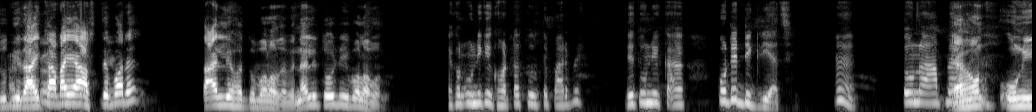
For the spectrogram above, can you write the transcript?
যদি রায় কাটাইয়া আসতে পারে তাইলে হয়তো বলা যাবে নাইলে তো ওইটাই বলা বলো। এখন উনি কি ঘরটা তুলতে পারবে? যেহেতু উনি কোর্টের ডিগ্রি আছে হ্যাঁ? তো আপনার এখন উনি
